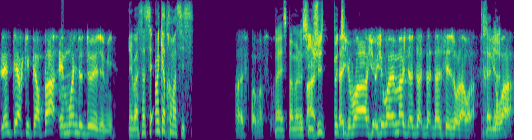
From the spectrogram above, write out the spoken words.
l'Inter qui perd pas est moins de 2,5. Et bah ça c'est 1,86. Ouais, c'est pas mal ça. Ouais, c'est pas mal aussi. Juste petit. Je vois, je, vois un match dans ces eaux-là, voilà. Très bien. Je vois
